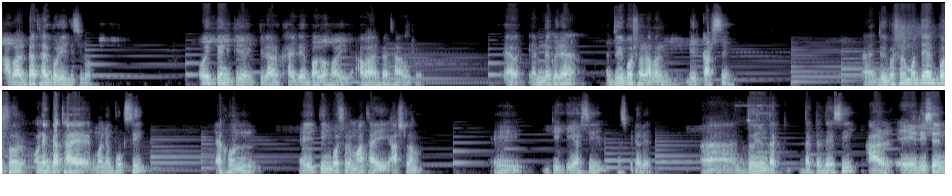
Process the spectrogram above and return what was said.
আবার ব্যথার বড়িয়ে দিছিল। ওই পেন কিলার খাইলে ভালো হয়, আবার ব্যথা উঠে এমনি করে দুই বছর আবার কাটছে। দুই বছরের মধ্যে এক বছর অনেক ব্যথায় মানে ভুগছি। এখন এই তিন বছর মাথায় আসলাম এই ডিপিআরসি হসপিটালে দুইজন ডাক- ডাক্তার দেখেছি। আর এই রিসেন্ট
